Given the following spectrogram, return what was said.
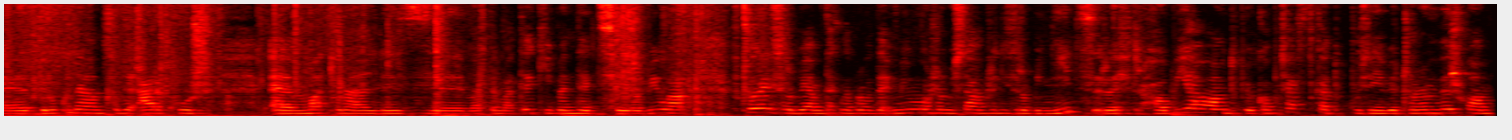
E, druknęłam sobie arkusz maturalny z matematyki, będę dzisiaj robiła. Wczoraj zrobiłam tak naprawdę, mimo że myślałam, że nie zrobię nic, że się trochę obijałam, dopiekłam ciastka, tu później wieczorem wyszłam,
